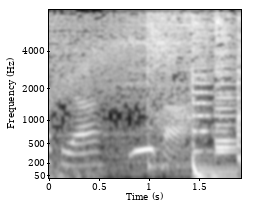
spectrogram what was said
Natia. Yeehaw.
